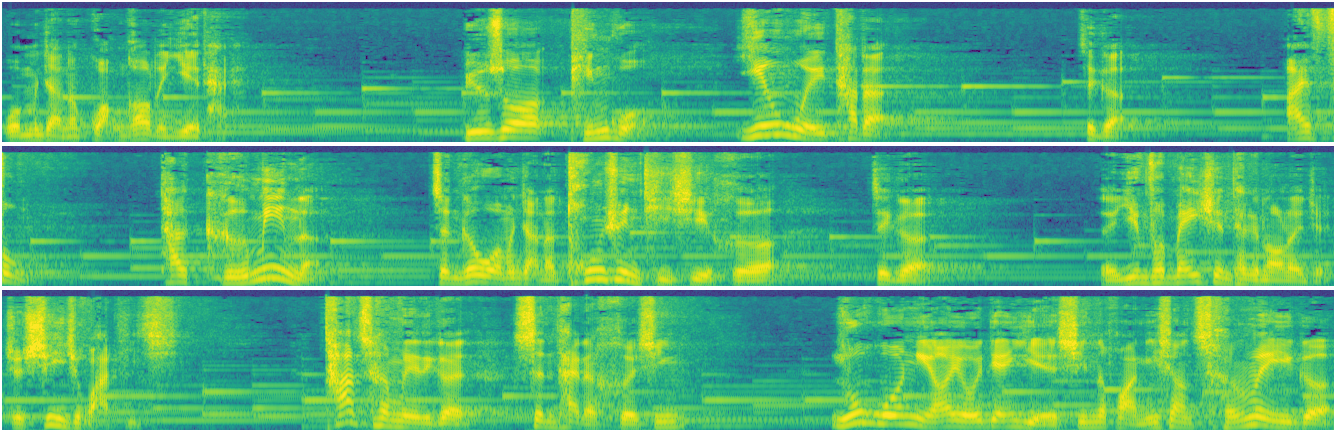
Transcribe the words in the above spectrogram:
我们讲的广告的业态。比如说苹果，因为它的这个 iPhone，它革命了整个我们讲的通讯体系和这个 information technology 就信息化体系，它成为了一个生态的核心。如果你要有一点野心的话，你想成为一个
